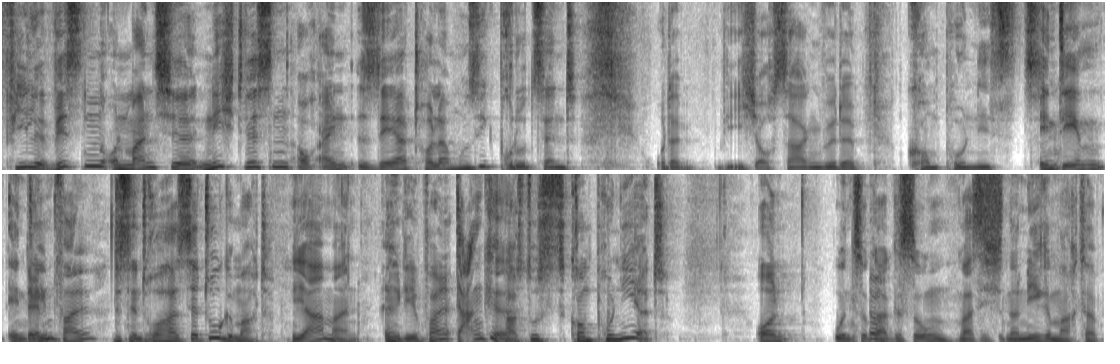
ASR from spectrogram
viele wissen und manche nicht wissen, auch ein sehr toller Musikproduzent. Oder wie ich auch sagen würde, Komponist. In dem, in Denn dem Fall? Das Intro hast ja du gemacht. Ja, Mann. In dem Fall Danke. hast du es komponiert. Und Und sogar Ja. gesungen, was ich noch nie gemacht habe.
